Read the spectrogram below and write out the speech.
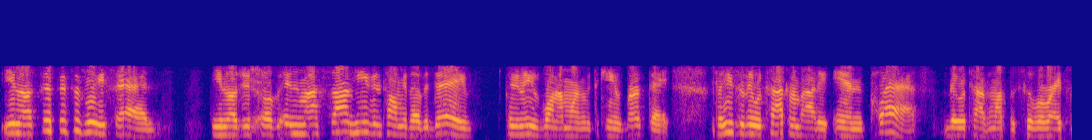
you know, just, this is really sad. You know, just Yeah. shows. And my son, he even told me the other day, because he was born on Martin Luther King's birthday. So he said they were talking about it in class. They were talking about the civil rights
